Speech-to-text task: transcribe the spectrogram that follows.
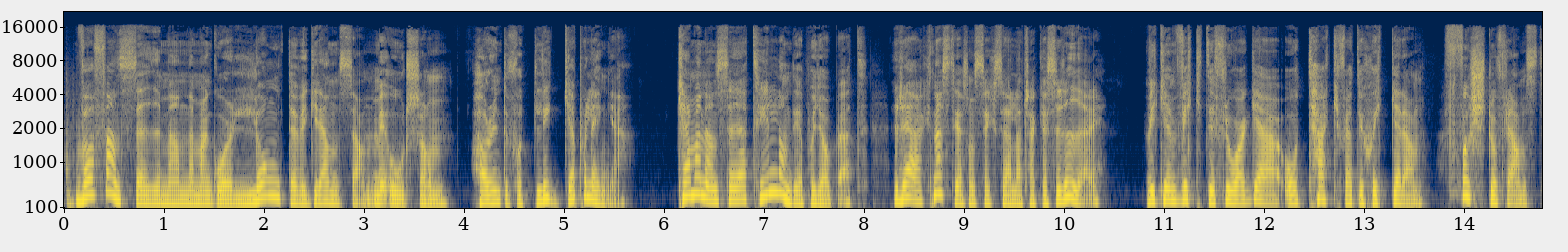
Vad fan säger man när man går långt över gränsen med ord som “har du inte fått ligga på länge”? Kan man ens säga till om det på jobbet? Räknas det som sexuella trakasserier? Vilken viktig fråga och tack för att du skickar den. Först och främst,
